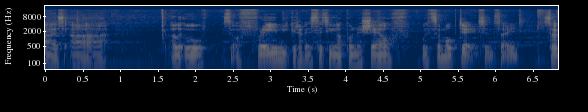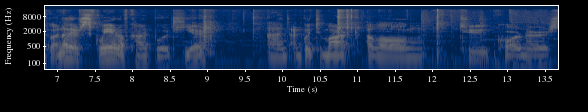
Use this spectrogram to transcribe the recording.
as a, a little sort of frame. You could have it sitting up on a shelf with some objects inside. So I've got another square of cardboard here and I'm going to mark along two corners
